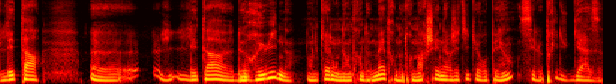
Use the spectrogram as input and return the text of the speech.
l'état l'état de ruine dans lequel on est en train de mettre notre marché énergétique européen, c'est le prix du gaz.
